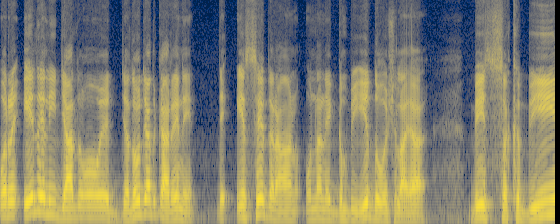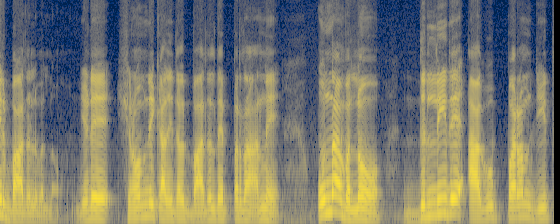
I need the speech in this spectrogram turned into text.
ਔਰ ਇਹਦੇ ਲਈ ਜਦੋਂ ਇਹ ਜਦੋਂ ਜਦ ਕਰ ਰਹੇ ਨੇ ਤੇ ਇਸੇ ਦੌਰਾਨ ਉਹਨਾਂ ਨੇ ਗੰਭੀਰ ਦੋਸ਼ ਲਾਇਆ ਵੀ ਸੁਖਬੀਰ ਬਾਦਲ ਵੱਲੋਂ, ਜਿਹੜੇ ਸ਼੍ਰੋਮਣੀ ਅਕਾਲੀ ਦਲ ਬਾਦਲ ਦੇ ਪ੍ਰਧਾਨ ਨੇ, ਉਹਨਾਂ ਵੱਲੋਂ ਦਿੱਲੀ ਦੇ ਆਗੂ ਪਰਮਜੀਤ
